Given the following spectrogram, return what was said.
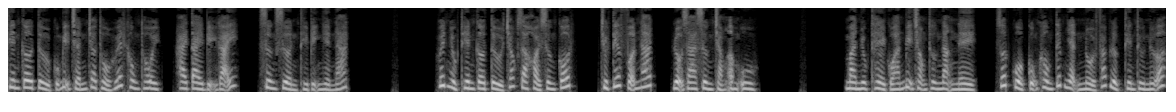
Thiên cơ tử cũng bị chấn cho thổ huyết không thôi, hai tay bị gãy, xương sườn thì bị nghiền nát. Huyết nhục thiên cơ tử chóc ra khỏi xương cốt, trực tiếp vỡ nát, lộ ra xương trắng âm u. Mà nhục thể của hắn bị trọng thương nặng nề, rốt cuộc cũng không tiếp nhận nổi pháp lực thiên thư nữa,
